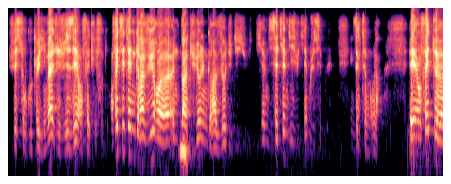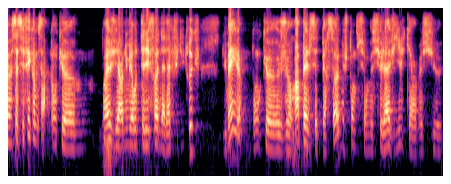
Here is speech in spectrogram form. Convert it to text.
je vais sur Google Images et je les ai, en fait, les photos. En fait, c'était une gravure, euh, une peinture, une gravure du 18e, 17e, 18e, je sais plus. Exactement, voilà. Et en fait, euh, ça s'est fait comme ça. Donc, euh, j'ai un numéro de téléphone à l'appui du truc, du mail. Donc, je rappelle cette personne. Je tombe sur Monsieur Laville, qui est un monsieur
